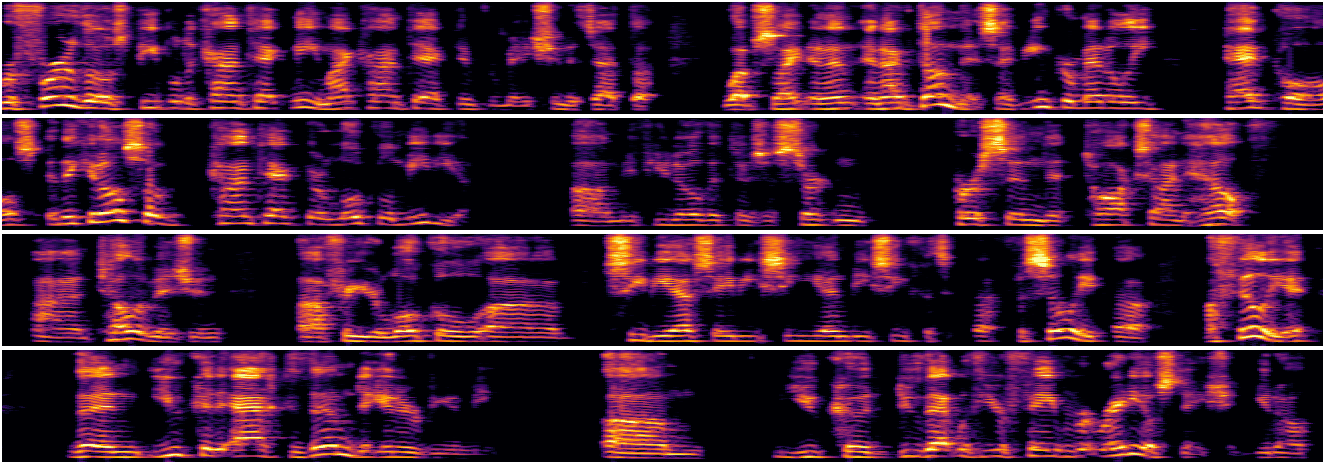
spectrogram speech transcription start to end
refer those people to contact me. My contact information is at the website. And, and I've done this. I've incrementally had calls, and they can also contact their local media. Um, if you know that there's a certain person that talks on health on television uh, for your local uh, CBS, ABC, NBC uh, facility, uh, affiliate, then you could ask them to interview me. Um, you could do that with your favorite radio station. You know,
